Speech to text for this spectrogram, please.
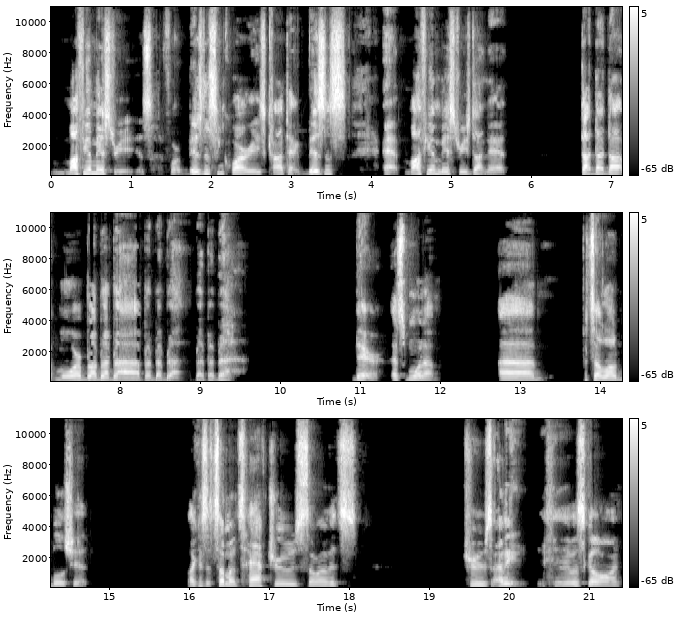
Mafia Mysteries. For business inquiries, contact business at mafiamysteries.net. Dot, dot, dot, more, blah, blah, blah, blah, blah, blah, blah, blah, blah. There. That's one of them. Uh, puts out a lot of bullshit. Like I said, some of it's half truths, some of it's truths. I mean, let's go on.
